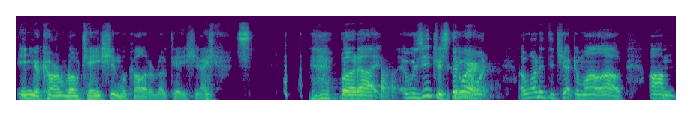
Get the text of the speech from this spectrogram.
in your current rotation. We'll call it a rotation i guess. But uh it was interesting. I, want, I wanted to check them all out. Um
